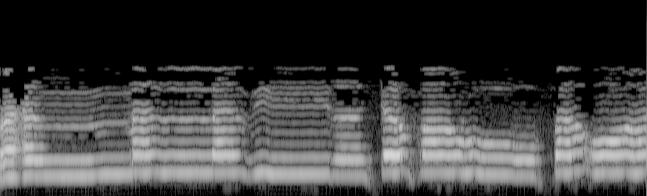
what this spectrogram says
فَأَمَّا الَّذِينَ كَفَرُوا فَأُعَذِّبُهُمْ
